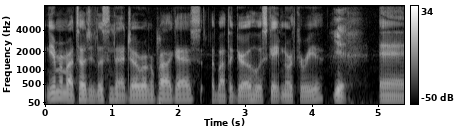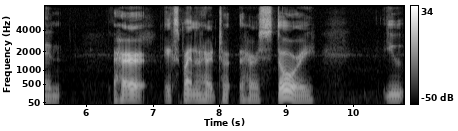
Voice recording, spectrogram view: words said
You remember I told you to listen to that Joe Rogan podcast about the girl who escaped North Korea yeah, and her explaining her t- her story. You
